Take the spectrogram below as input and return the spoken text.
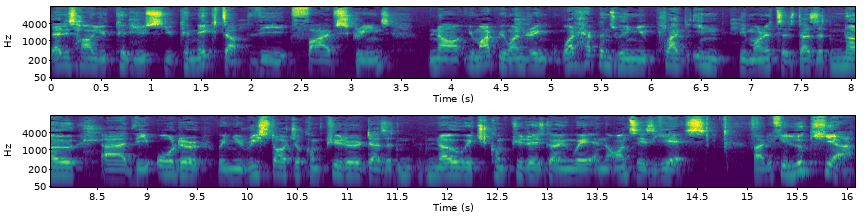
that is how you, you, you connect up the five screens. Now, you might be wondering what happens when you plug in the monitors. Does it know uh, the order when you restart your computer? Does it know which computer is going where? And the answer is yes. Right, if you look here,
